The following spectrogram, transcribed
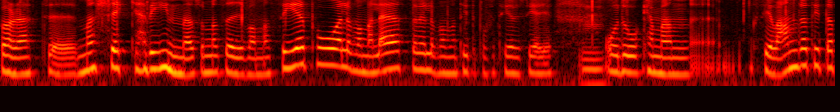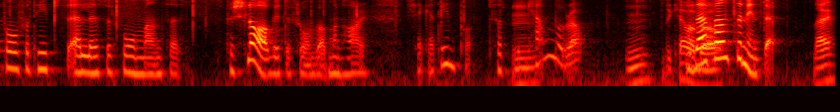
För att eh, man checkar in, alltså man säger vad man ser på eller vad man läser eller vad man tittar på för tv-serier. Mm. Och då kan man eh, se vad andra tittar på och få tips eller så får man så förslag utifrån vad man har checkat in på. Så att det Mm. kan vara bra. Mm, det kan Och vara där bra. fanns den inte. Nej,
